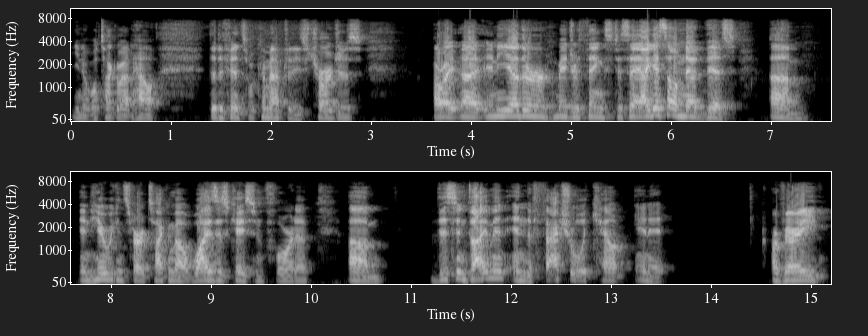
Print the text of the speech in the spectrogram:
you know, we'll talk about how the defense will come after these charges. All right, uh, any other major things to say? I guess I'll note this, um, and here we can start talking about why is this case in Florida. Um, this indictment and the factual account in it are very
